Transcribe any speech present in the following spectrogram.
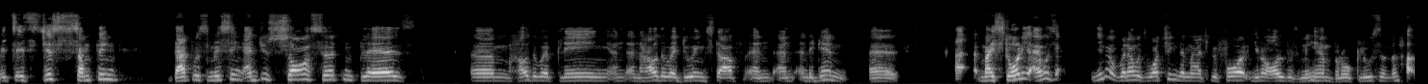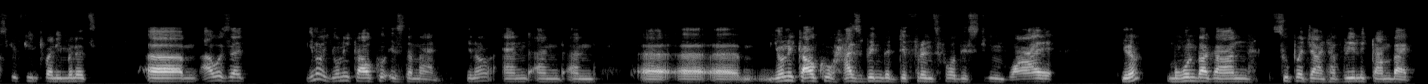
it's it's just something that was missing, and you saw certain players um, how they were playing and, and how they were doing stuff, and and and again, uh, my story, I was you know when I was watching the match before, you know all this mayhem broke loose in the last 15, 20 minutes. Um, I was like, you know, Joni Kauko is the man, you know, and and and uh, uh, um, Joni Kauko has been the difference for this team. Why, you know, Mohun Bagan, Super Giant have really come back.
